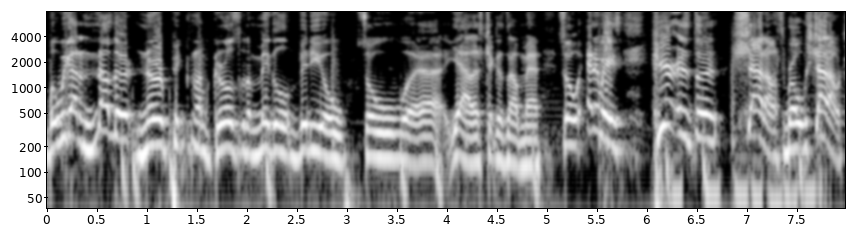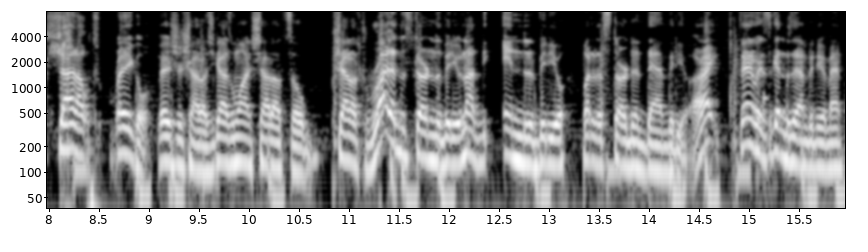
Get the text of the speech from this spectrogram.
but we got another nerd picking up girls on the Omegle video. So uh, yeah, let's check this out, man. So anyways, here is the shout outs, bro. Shout outs, shout outs. There you go. There's your shout outs. You guys want shout outs, so shout outs right at the start of the video, not the end of the video, but at the start of the damn video. All right. So anyways, let's get into the damn video, man.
